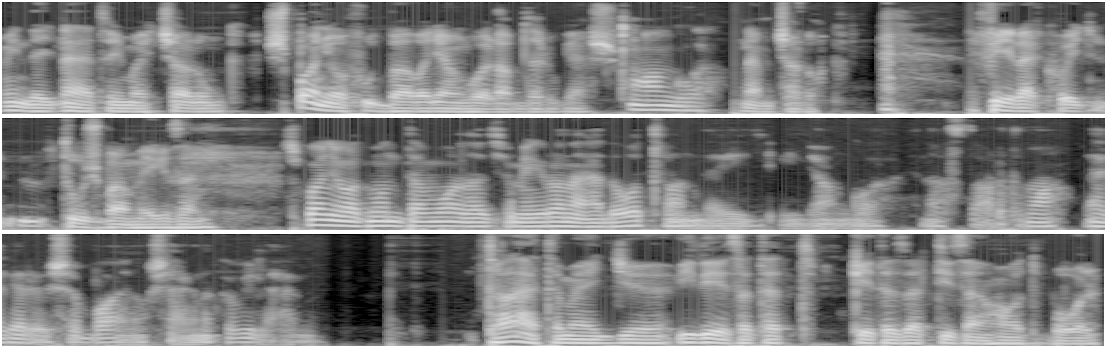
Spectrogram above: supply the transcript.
Mindegy, lehet, hogy majd csalunk. Spanyol futball vagy angol labdarúgás? Angol. Nem csalok. Félek, hogy túsban végzem. Spanyolt mondtam volna, hogyha még Ronaldo ott van, de így, így angol. Én azt tartom a legerősebb bajnokságnak a világon. Találtam egy idézetet 2016-ból.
